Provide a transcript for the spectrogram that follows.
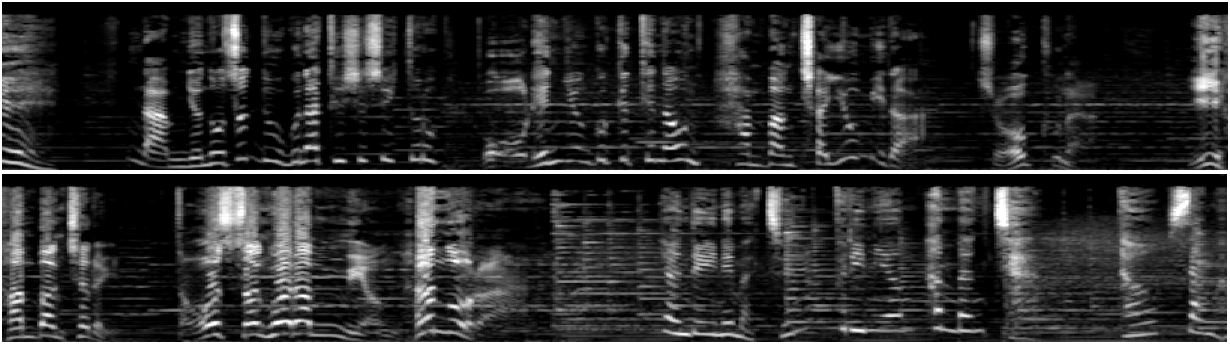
예, 남녀노소 누구나 드실 수 있도록 오랜 연구 끝에 나온 한방차이옵니다. 좋구나. 이 한방차를 더 쌍화라 명하노라. 현대인에 맞춘 프리미엄 한방차 더 쌍화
